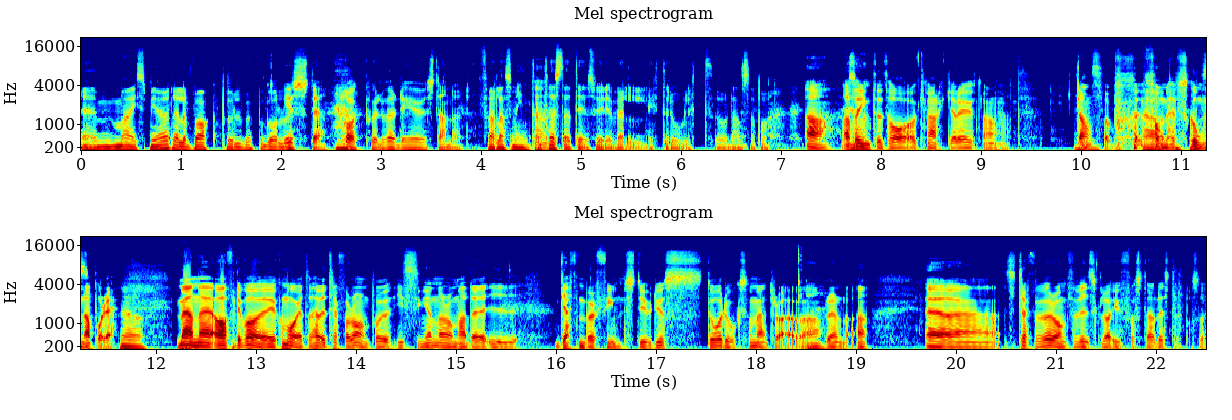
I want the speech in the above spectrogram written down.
Eh, majsmjöl eller bakpulver på golvet? Just det, bakpulver, det är ju standard. För alla som inte har Ja. testat det så är det väldigt roligt att dansa på. Ja, alltså Ja. inte ta och knarka det utan att dansa på, med precis. skorna på det. Ja. Men eh, ja, för det var, jag kommer ihåg att vi träffade dem på Hisingen när de hade i Gothenburg Film Studios. Då var du också med tror jag. Va? Ja. Eh, så träffade vi dem för vi skulle ha ufo studies typ och så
